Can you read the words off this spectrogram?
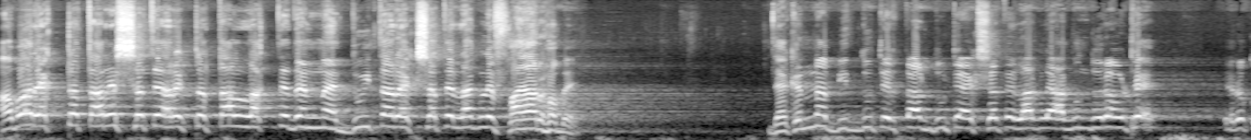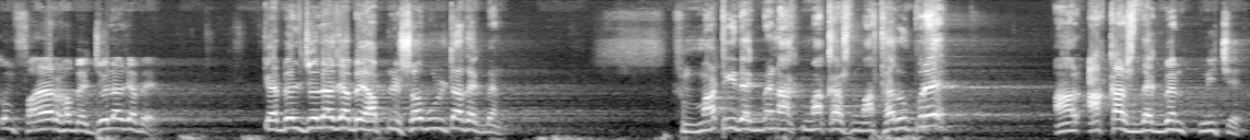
আবার একটা তারের সাথে আরেকটা তার লাগতে দেন না দুই তার একসাথে লাগলে ফায়ার হবে। দেখেন না, বিদ্যুতের তার দুটো একসাথে লাগলে আগুন ধরে ওঠে। এরকম ফায়ার হবে, জ্বলা যাবে। ক্যাবেল জ্বলা যাবে, আপনি সব উল্টা দেখবেন। মাটি দেখবেন, আক- আকাশ মাথার উপরে, আর আকাশ দেখবেন নিচে।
